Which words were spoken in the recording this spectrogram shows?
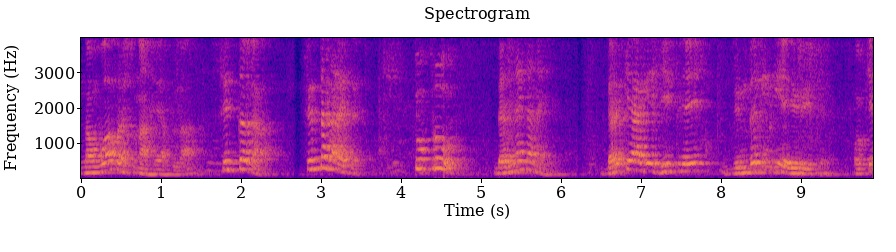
नववा प्रश्न आहे आपला. सिद्ध करा. सिद्ध करायचंय. टू प्रूव डरने का नाही? डर के आगे जीत है जिंदगी की यही रीत है. ओके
